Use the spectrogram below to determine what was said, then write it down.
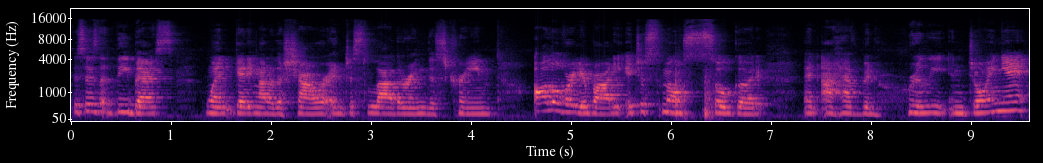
This is the best when getting out of the shower and just lathering this cream all over your body. It just smells so good and I have been really enjoying it.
